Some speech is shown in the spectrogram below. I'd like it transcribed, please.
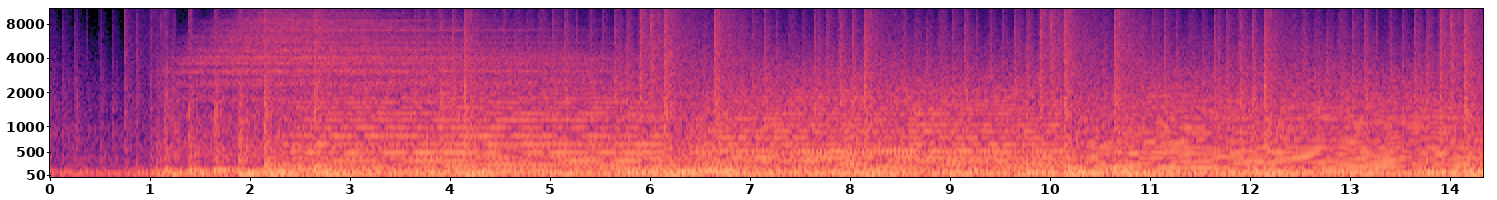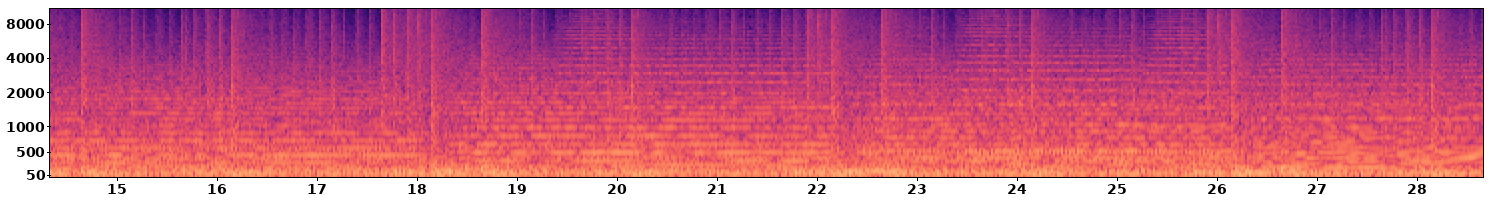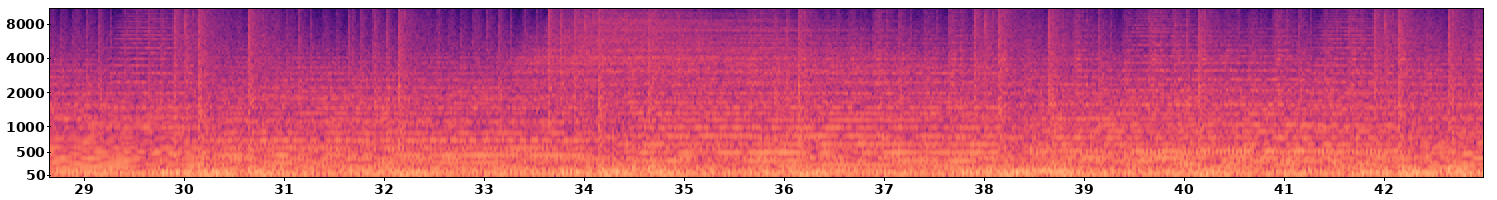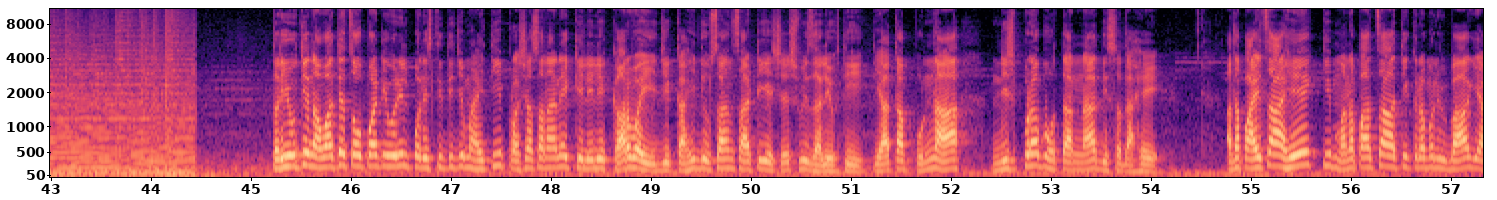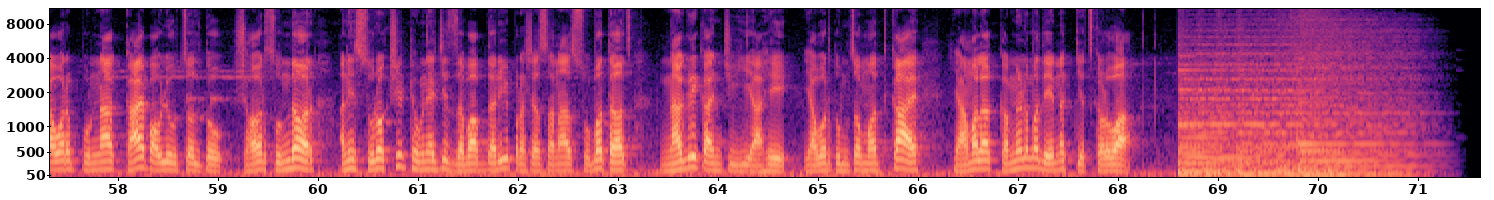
तर युवती नवात्या नवाते चौपाटीवरील परिस्थितीची माहिती प्रशासनाने केलेली कारवाई जी काही दिवसांसाठी यशस्वी झाली होती ती आता पुन्हा निष्प्रभ होताना दिसत आहे. आता पाहायचं आहे की मनपाचा अतिक्रमण विभाग यावर पुन्हा काय पावले उचलतो? शहर सुंदर आणि सुरक्षित ठेवण्याची जबाबदारी प्रशासनासोबतच नागरिकांचीही आहे. यावर तुमचं मत काय? हे आम्हाला कमेंटमध्ये नक्कीच कळवा.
